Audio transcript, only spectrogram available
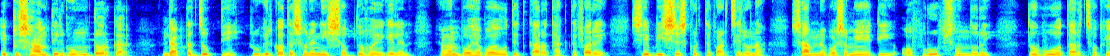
একটু শান্তির ঘুম দরকার। ডাক্তার, যুক্তি, রুগীর কথা শুনে নিঃশব্দ হয়ে গেলেন। এমন ভয়াবহ অতীত কারও থাকতে পারে? সে বিশ্বাস করতে পারছিল না। সামনে বসা মেয়েটি অপরূপ সুন্দরী, তবুও তার চোখে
